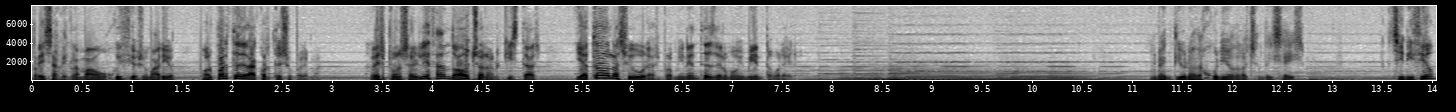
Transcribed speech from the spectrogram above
prensa reclamaba un juicio sumario por parte de la Corte Suprema, responsabilizando a ocho anarquistas y a todas las figuras prominentes del movimiento obrero. El 21 de junio del 86 se inició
